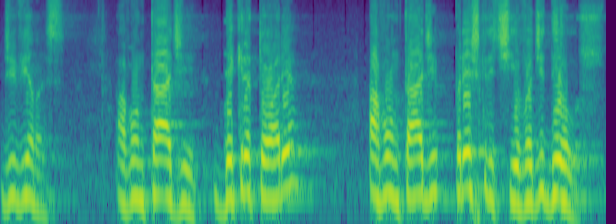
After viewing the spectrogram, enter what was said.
divinas: a vontade decretória, a vontade prescritiva de Deus.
